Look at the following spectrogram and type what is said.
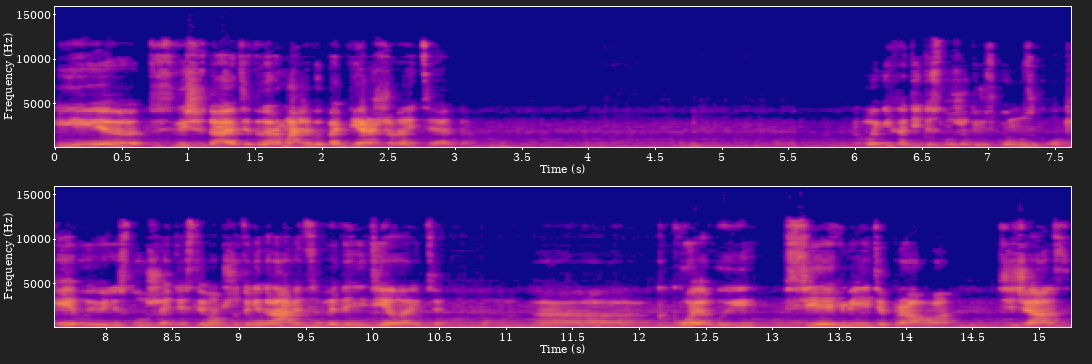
И то есть вы считаете это нормально, вы поддерживаете это? Вы не хотите слушать русскую музыку, окей, вы ее не слушаете. Если вам что-то не нравится, вы это не делаете. А, Какое вы все имеете право сейчас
